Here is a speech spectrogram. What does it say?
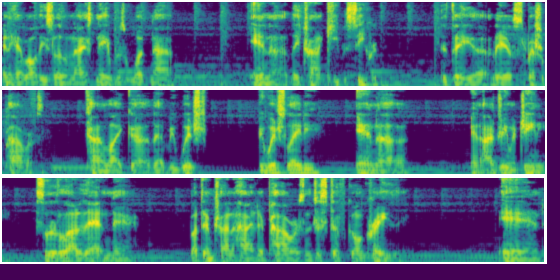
and they have all these little nice neighbors and whatnot, and uh, they trying to keep a secret that they uh, they have special powers, kind of like uh, that Bewitched Bewitched lady and uh, and I Dream of Jeannie so there's a lot of that in there about them trying to hide their powers and just stuff going crazy. And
